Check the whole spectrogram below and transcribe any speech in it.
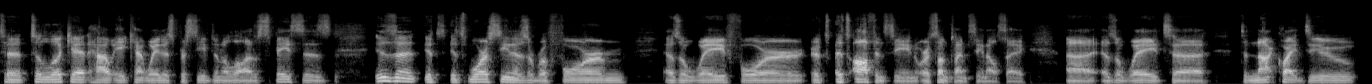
to to look at how eight can't wait is perceived in a lot of spaces isn't it's it's more seen as a reform as a way for it's it's often seen or sometimes seen I'll say uh, as a way to to not quite do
